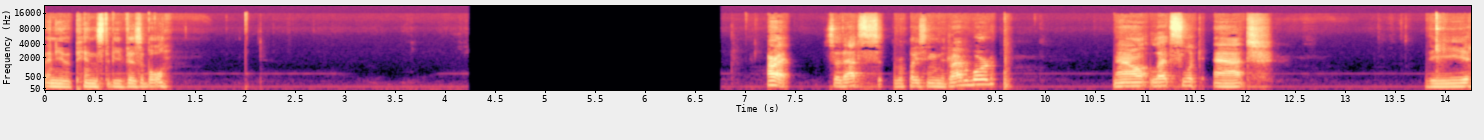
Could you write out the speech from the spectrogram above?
any of the pins to be visible. All right, so that's replacing the driver board. Now let's look at the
